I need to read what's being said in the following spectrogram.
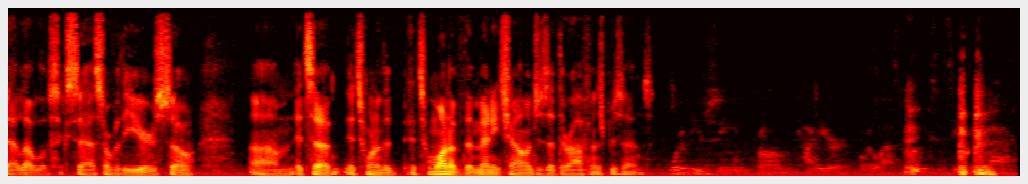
that level of success over the years. So um, it's a it's one of the it's one of the many challenges that their offense presents. What have you seen from Kaiir over the last couple weeks since he's been back?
